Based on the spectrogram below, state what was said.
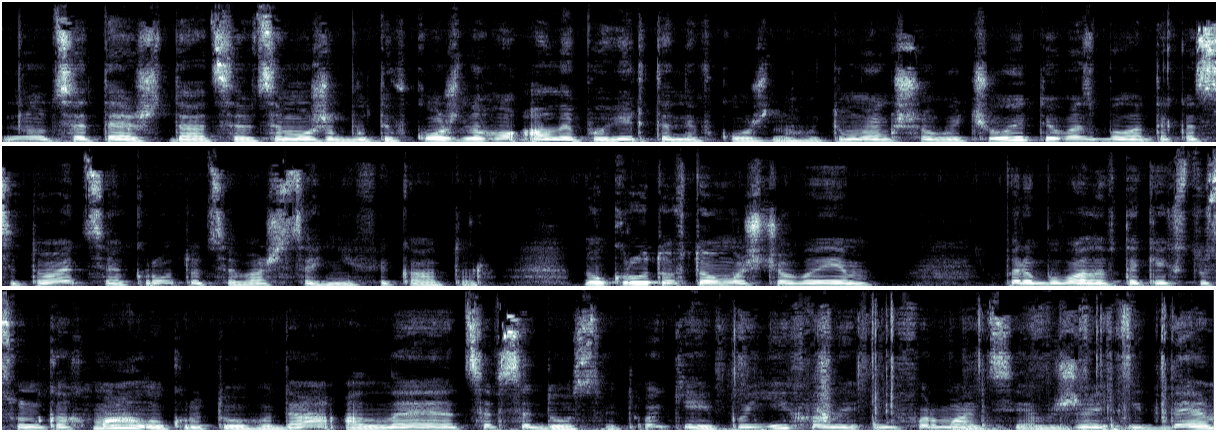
Ну, це теж, да, це, це може бути в кожного, але повірте, не в кожного. Тому, якщо ви чуєте, у вас була така ситуація, круто, це ваш сигніфікатор. Ну, круто в тому, що ви перебували в таких стосунках мало крутого, да, але це все досвід. Окей, поїхали. Інформація вже йде.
